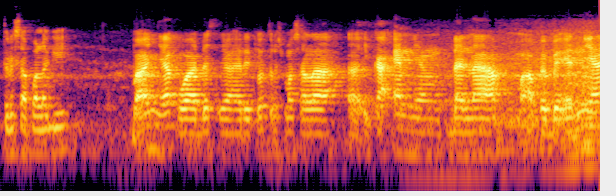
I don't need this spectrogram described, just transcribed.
terus apa lagi? banyak wadas yang hari itu terus masalah eh, IKN yang dana APBN-nya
